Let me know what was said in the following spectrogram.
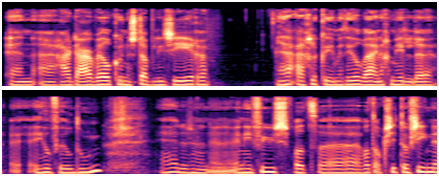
En uh, haar daar wel kunnen stabiliseren. Eigenlijk kun je met heel weinig middelen uh, heel veel doen. Dus een, een, infuus, wat, uh, wat oxytocine,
